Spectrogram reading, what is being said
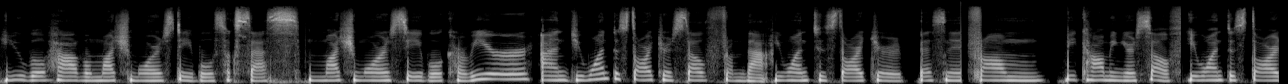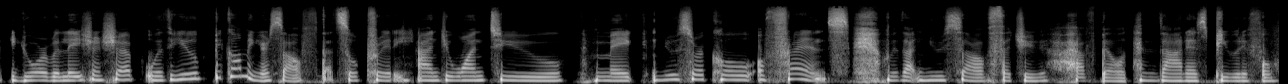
you will have a much more stable success, much more stable career. And you want to start yourself from that. You want to start your business from becoming yourself. You want to start your relationship with you becoming yourself. That's so pretty. And you want to make new circle of friends with that new self that you have built. And that is beautiful.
